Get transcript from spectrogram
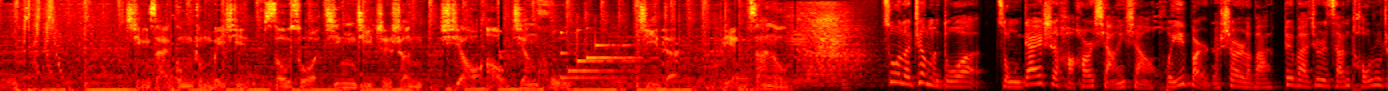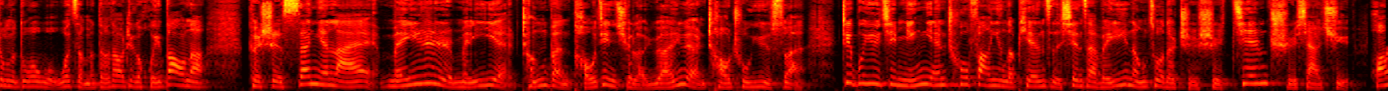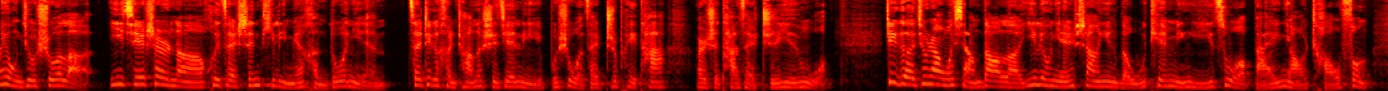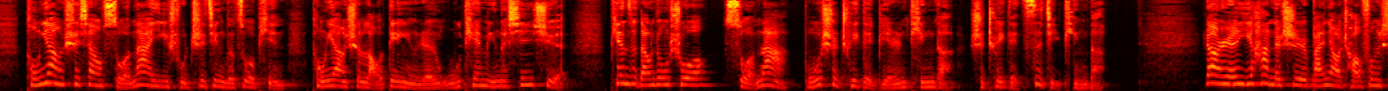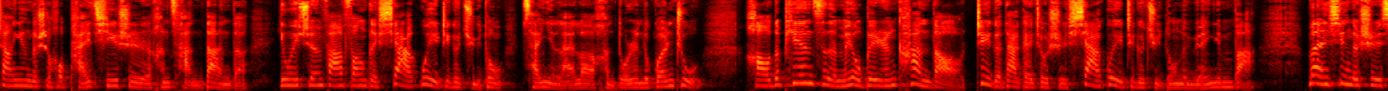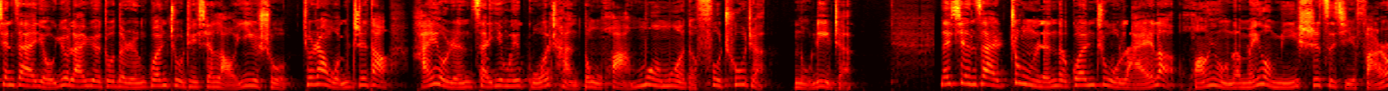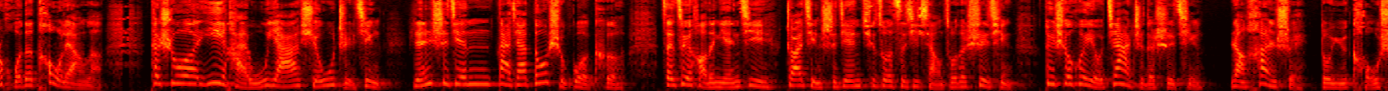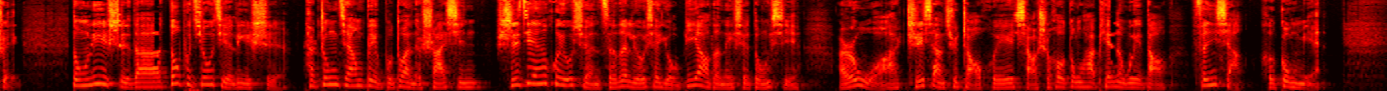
请在公众微信搜索“经济之声笑傲江湖”，记得点赞哦。做了这么多，总该是好好想一想回本的事儿了吧，对吧？就是咱投入这么多，我我怎么得到这个回报呢？可是三年来没日没夜，成本投进去了，远远超出预算。这部预计明年初放映的片子，现在唯一能做的只是坚持下去。黄勇就说了一些事儿呢，会在身体里面很多年，在这个很长的时间里，不是我在支配他，而是他在指引我。这个就让我想到了一六年上映的吴天明遗作《百鸟朝凤》，同样是向唢呐艺术致敬的作品，同样是老电影人吴天明的心血。片子当中说，唢呐不是吹给别人听的，是吹给自己听的。让人遗憾的是，《百鸟朝凤》上映的时候排期是很惨淡的，因为宣发方的下跪这个举动，才引来了很多人的关注。好的片子没有被人看到，这个大概就是下跪这个举动的原因吧。万幸的是，现在有越来越多的人关注这些老艺术，就让我们知道还有人在因为国产动画默默的付出着、努力着。那现在众人的关注来了，黄勇呢没有迷失自己，反而活得透亮了。他说：“一海无涯，学无止境，人世间大家都是过客，在最好的年纪，抓紧时间去做自己想做的事情，对社会有价值的事情，让汗水多于口水。”懂历史的都不纠结历史，它终将被不断的刷新。时间会有选择的留下有必要的那些东西，而我只想去找回小时候动画片的味道，分享和共勉。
